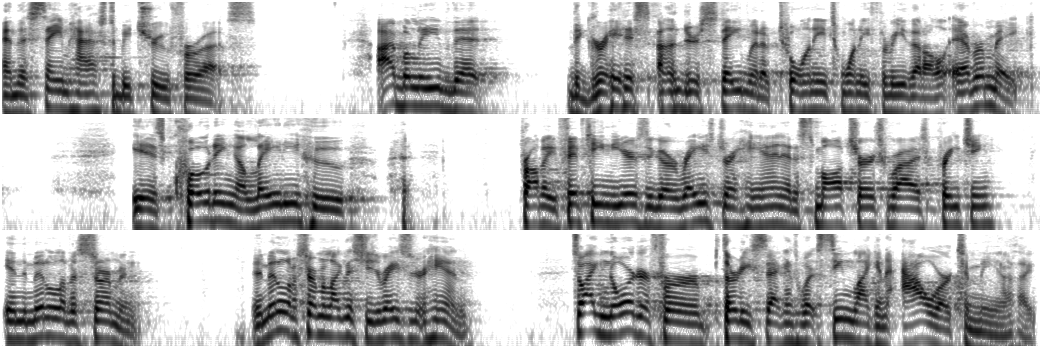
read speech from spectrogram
And the same has to be true for us. I believe that the greatest understatement of 2023 that I'll ever make is quoting a lady who probably 15 years ago raised her hand at a small church where I was preaching in the middle of a sermon. In the middle of a sermon like this, she raised her hand. So I ignored her for 30 seconds, what seemed like an hour to me. I was like,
